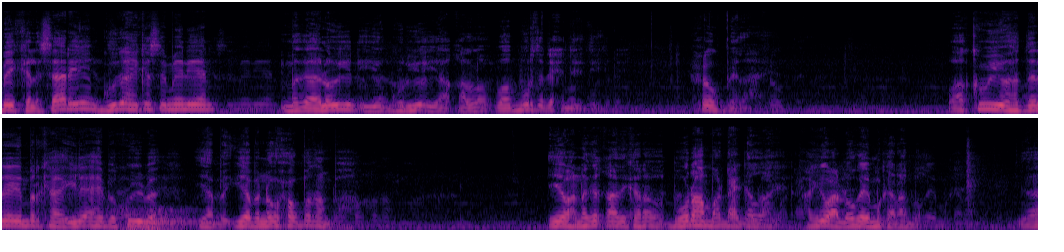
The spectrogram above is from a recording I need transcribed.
bay kala saarayeen gudahay ka samaynayeen magaalooyin iyo guryo iyo aqalo waa buurta dhexdeedii xoog bay lahay waa kuwii haddana markaa ilaahay ba ku yidhi yaaba yaaba naga xoog badan ba. Iyo wax naga qaadi karaba. Buuraha ma dhex galaay xagee wax nooga iman karaaba ya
